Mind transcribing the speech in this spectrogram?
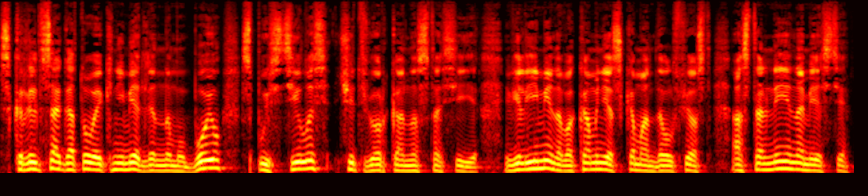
С крыльца, готовой к немедленному бою, спустилась четверка Анастасии. «Вильяминова, ко мне!» — скомандовал Фест. «Остальные на месте».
